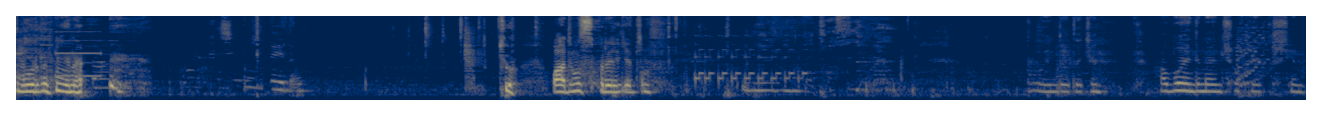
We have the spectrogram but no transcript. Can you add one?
vurdum yine. Değilim. Vadımı sıfır el getirdim. Bu oyunda olacağım. Ha bu oyunda ben çok yakışıyorum.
